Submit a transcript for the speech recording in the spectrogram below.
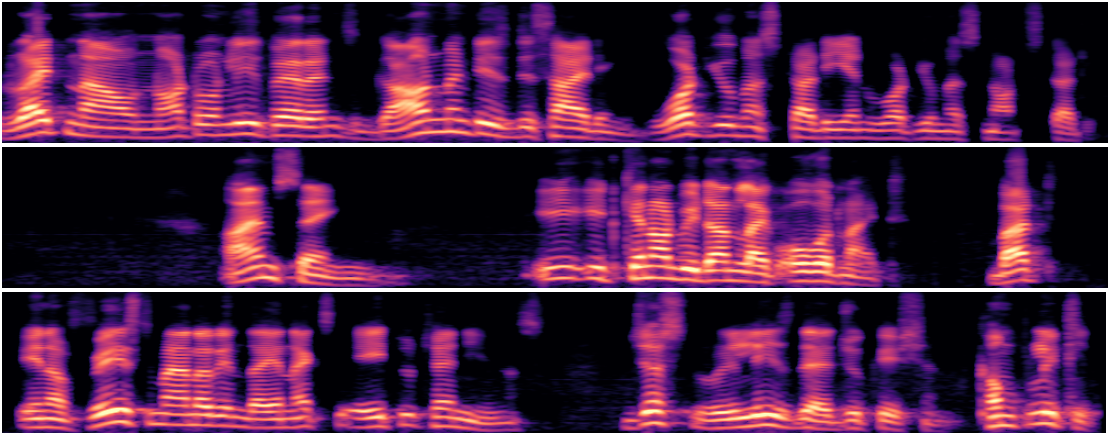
right now, not only parents, government is deciding what you must study and what you must not study. I'm saying it cannot be done like overnight, but in a phased manner in the next eight to ten years, just release the education completely,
